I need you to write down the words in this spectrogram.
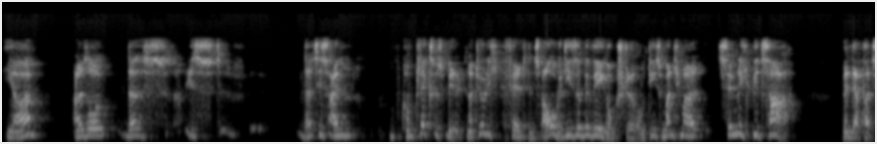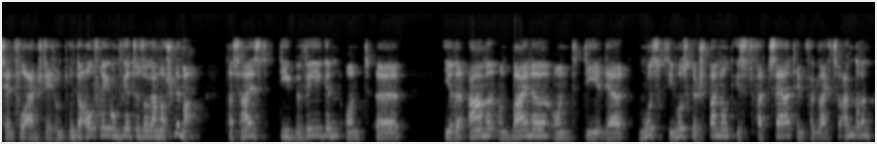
Ja, also das ist, das ist ein komplexes Bild. Natürlich fällt ins Auge diese Bewegungsstörung, die ist manchmal ziemlich bizarr, wenn der Patient vor einem steht. Und unter Aufregung wird sie sogar noch schlimmer. Das heißt, die bewegen und äh, ihre Arme und Beine und die, der Mus die Muskelspannung ist verzerrt im Vergleich zu anderen.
